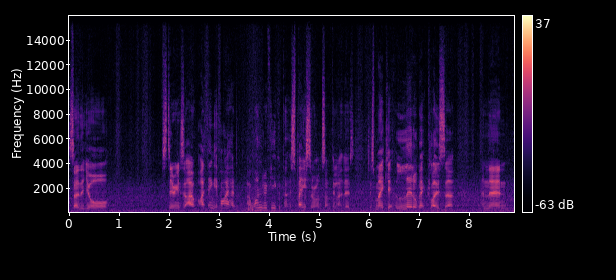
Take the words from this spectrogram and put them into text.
so that your steering is. I, I think if I had, I wonder if you could put a spacer on something like this, just make it a little bit closer, and then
